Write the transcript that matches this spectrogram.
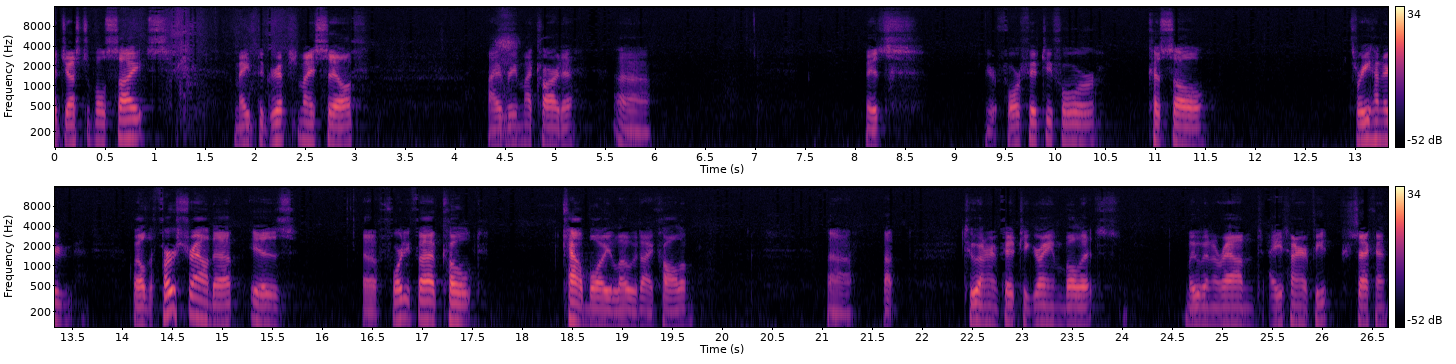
adjustable sights, made the grips myself. Ivory micarta. Uh, it's your 454 Casull, 300. Well, the first roundup is a 45 Colt cowboy load, I call them. Uh, about 250 grain bullets, moving around 800 feet per second.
